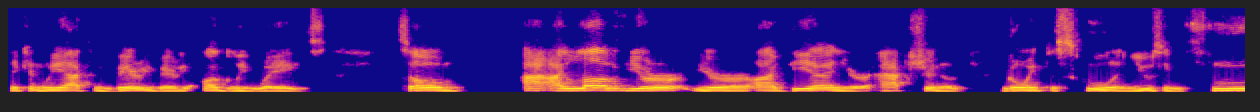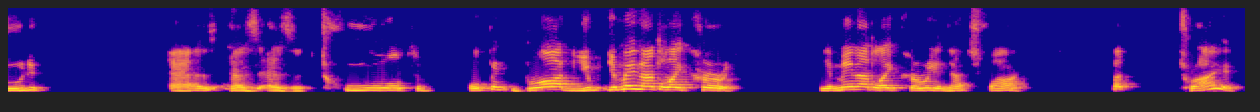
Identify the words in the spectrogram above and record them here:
they can react in very, very ugly ways. So I, I love your your idea and your action of going to school and using food as as as a tool to open broad. You you may not like curry, you may not like curry, and that's fine, but try it,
